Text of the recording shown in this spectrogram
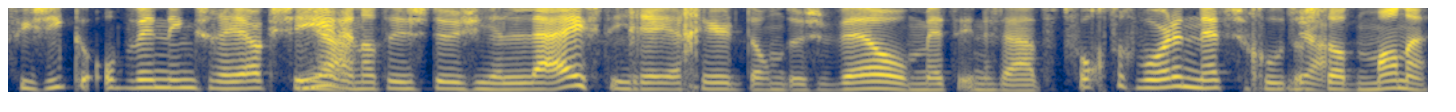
fysieke opwindingsreactie. Ja. En dat is dus je lijf die reageert dan dus wel met inderdaad het vochtig worden. Net zo goed als Ja. dat mannen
